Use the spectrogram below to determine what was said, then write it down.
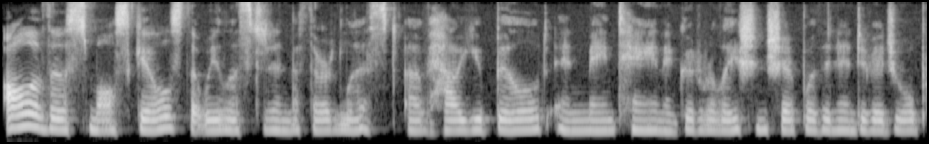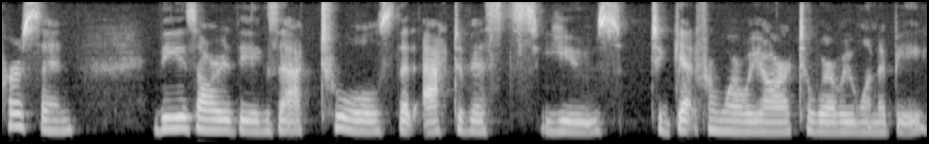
all of those small skills that we listed in the third list of how you build and maintain a good relationship with an individual person, these are the exact tools that activists use to get from where we are to where we want to be.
